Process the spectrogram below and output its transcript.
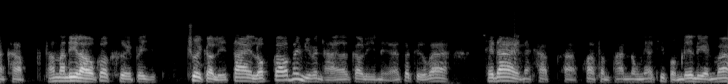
นะครับ ทั้งนั้นที่เราก็เคยไปช่วยเกาหลีใต้ลบก็ไม่มีปัญหากับเกาหลีเหนือก็ถือว่าใช้ได้นะครับความสัมพันธ์ตรงนี้ที่ผมได้เรียนว่า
